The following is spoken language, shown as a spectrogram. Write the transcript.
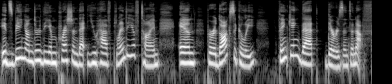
It's being under the impression that you have plenty of time and paradoxically, thinking that there isn't enough.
